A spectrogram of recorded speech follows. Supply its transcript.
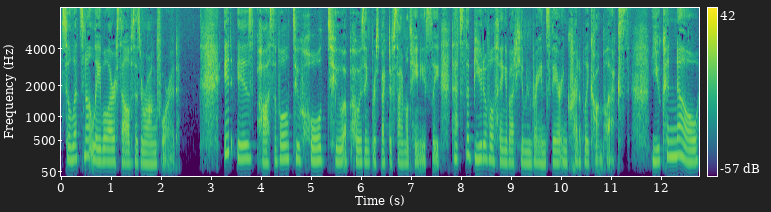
so let's not label ourselves as wrong for it. It is possible to hold two opposing perspectives simultaneously. That's the beautiful thing about human brains. They are incredibly complex. You can know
